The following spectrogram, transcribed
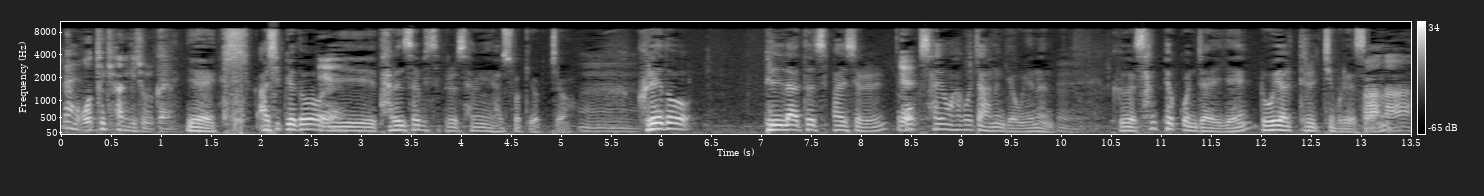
좀 네. 어떻게 하는 게 좋을까요? 예, 아쉽게도 예. 이 다른 서비스를 사용해야 할 수밖에 없죠. 그래도 빌라드 스파이스를 꼭 예. 사용하고자 하는 경우에는 그 상표권자에게 로열티를 지불해서 아하.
